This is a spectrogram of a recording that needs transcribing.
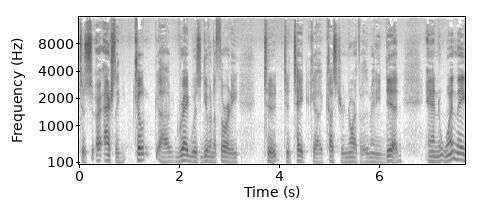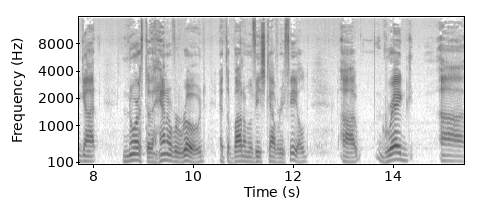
to or actually, kill, uh, Gregg was given authority to, to take uh, Custer north with him, and he did. And when they got north to the Hanover Road at the bottom of East Cavalry Field, uh, Gregg uh,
